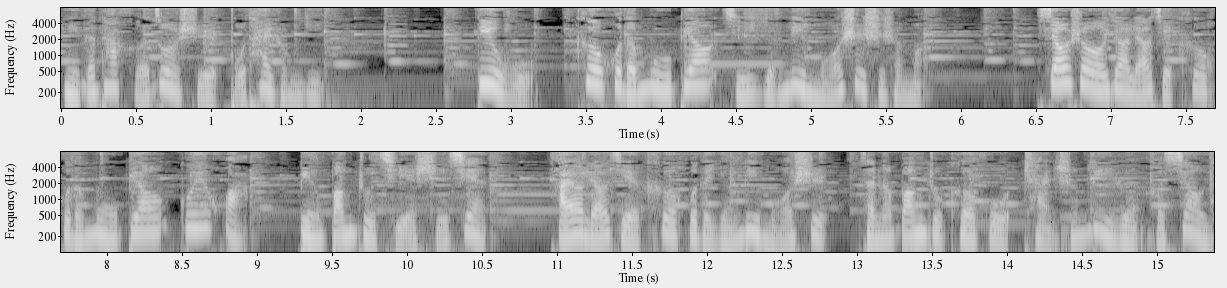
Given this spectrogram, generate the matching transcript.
你跟他合作时不太容易。第五，客户的目标及盈利模式是什么？销售要了解客户的目标规划，并帮助企业实现，还要了解客户的盈利模式，才能帮助客户产生利润和效益。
